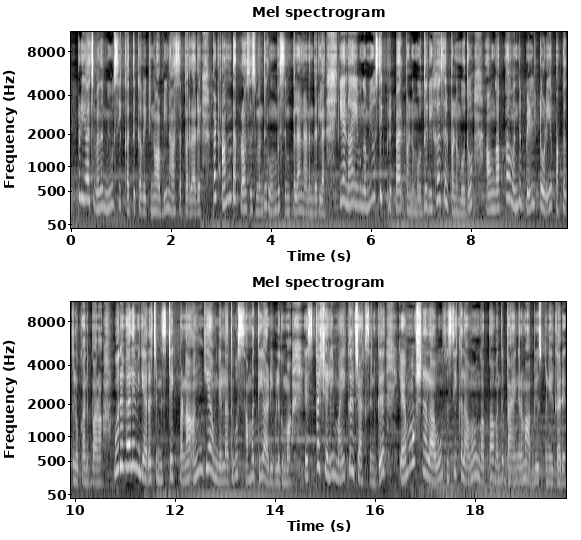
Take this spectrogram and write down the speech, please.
எப்படியாச்சும் வந்து மியூசிக் கற்றுக்க வைக்கணும் அப்படின்னு ஆசைப்பட்றாரு. பட் அந்த ப்ராசஸ் வந்து ரொம்ப சிம்பிளாக நடந்துடல. ஏன்னா இவங்க மியூசிக் ப்ரிப்பேர் பண்ணும்போது ரிஹர்சல் பண்ணும்போதும் அவங்க அப்பா வந்து பெல்ட்டோடைய பக்கத்தில் உட்காந்து பாரான் ஒருவேளை இவங்க யாராச்சும் மிஸ்டேக் பண்ணால் அங்கேயே அவங்க எல்லாத்துக்கும் சமத்தியே அடி விழுகுமா? எஸ்பெஷலி மைக்கேல் ஜாக்சனுக்கு எமோஷ்னலாகவும் ஃபிசிக்கலாகவும் அவங்க அப்பா வந்து பயங்கரமாக அப்யூஸ் பண்ணியிருக்காரு.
